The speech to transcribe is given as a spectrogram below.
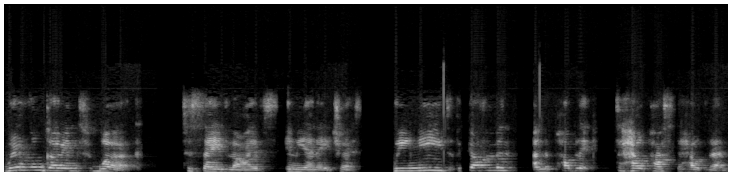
we're all going to work to save lives in the NHS. We need the government and the public to help us to help them.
